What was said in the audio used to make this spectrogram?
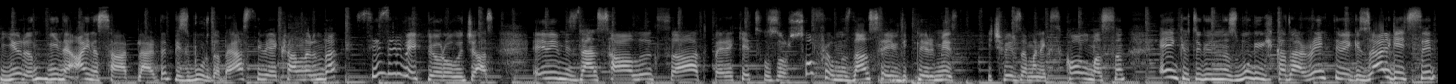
Yarın yine aynı saatlerde biz burada Beyaz TV ekranlarında sizleri bekliyor olacağız. Evimizden sağlık, sıhhat, bereket, huzur, soframızdan sevdiklerimiz hiçbir zaman eksik olmasın. En kötü gününüz bugünkü kadar renkli ve güzel geçsin.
